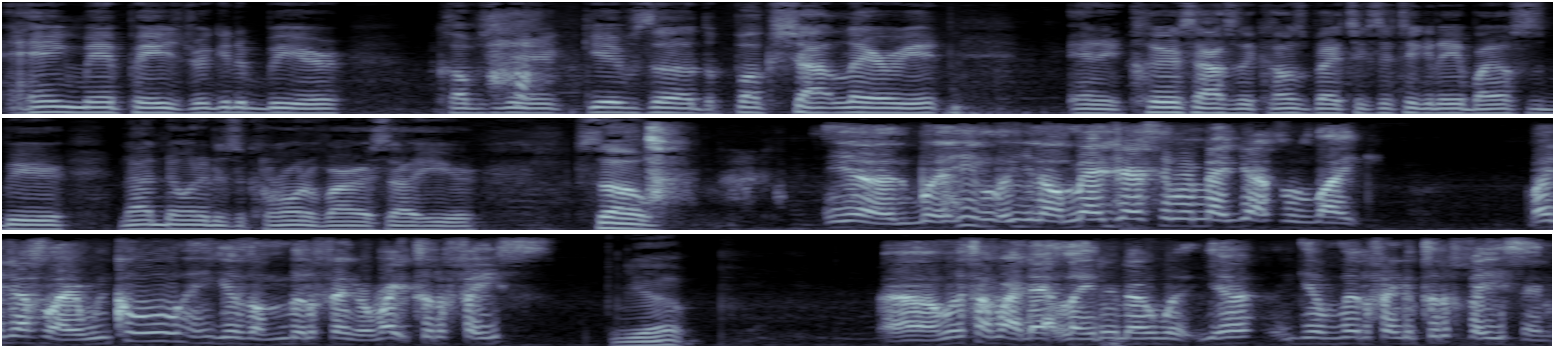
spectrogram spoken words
Hangman Page drinking a beer, comes in there, gives uh, the buckshot lariat, and it clears house and it comes back, takes it, taking everybody else's beer, not knowing that there's a coronavirus out here. So Yeah, but he, you know, Matt Jackson, him and Matt Jackson was like, Matt Jackson was like, we cool? And he gives him a middle finger right to the face. yep. Uh, we'll talk about that later, though. But yeah, give him a middle finger to the face, and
